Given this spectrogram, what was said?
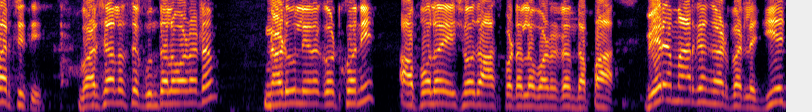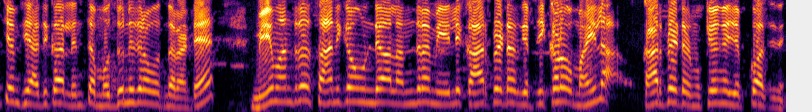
పరిస్థితి. వర్షాలు వస్తే గుంతలు పడటం నడువులు నిరగొట్టుకొని అపోలో యశోద హాస్పిటల్లో పడటం తప్ప వేరే మార్గం గడపట్లేదు జిహెచ్ఎంసీ అధికారులు ఎంత మొద్దు నిద్ర పోతున్నారంటే మేమందరం స్థానికంగా ఉండే వాళ్ళందరం వెళ్ళి కార్పొరేటర్ చెప్తే ఇక్కడ మహిళ కార్పొరేటర్ ముఖ్యంగా చెప్పుకోవాల్సింది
